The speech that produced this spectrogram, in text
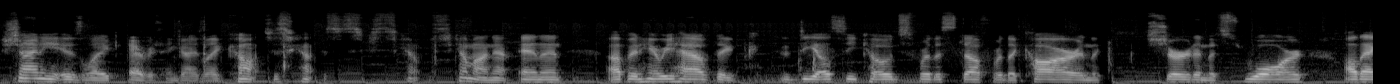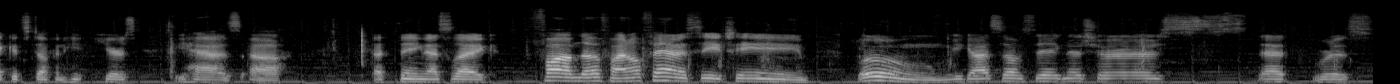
shiny is like everything guys. Like come on just come, just, just come, just come on now. And then up in here we have the, the DLC codes for the stuff for the car and the shirt and the sword, all that good stuff. And he, here's he has uh, a thing that's like from the Final Fantasy team. Boom! We got some signatures that was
